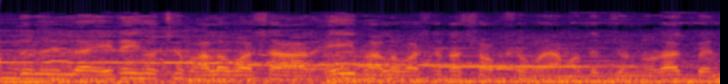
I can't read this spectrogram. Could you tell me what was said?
আলহামদুলিল্লাহ এটাই হচ্ছে ভালোবাসা আর এই ভালোবাসাটা সবসময় আমাদের জন্য রাখবেন।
